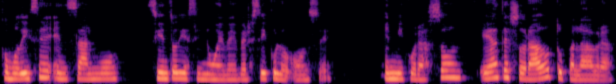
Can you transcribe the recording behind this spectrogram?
Como dice en Salmo 119, versículo 11, En mi corazón he atesorado tu palabra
